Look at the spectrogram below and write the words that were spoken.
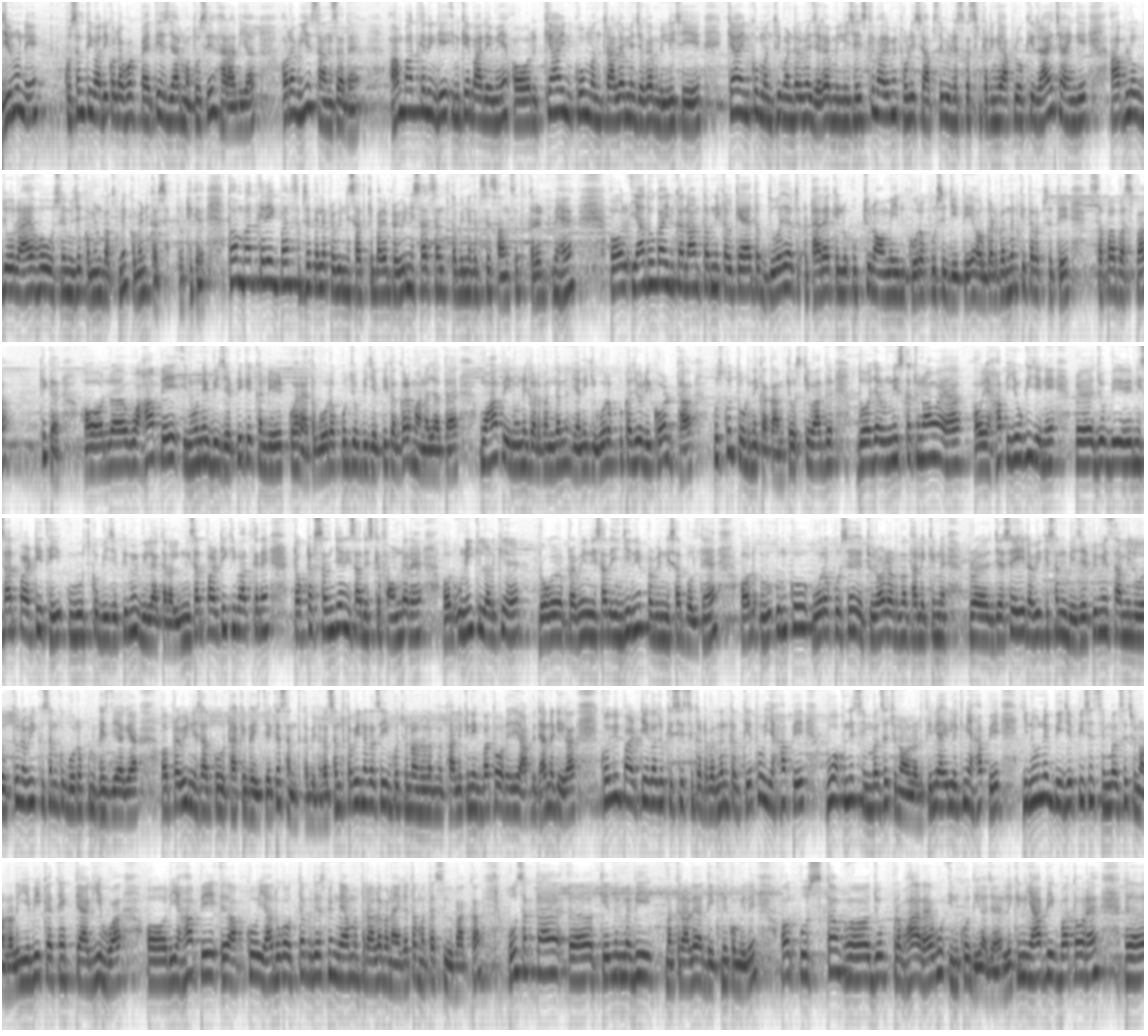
जिन्होंने कुशल तिवारी को लगभग पैंतीस हज़ार मतों से हरा दिया। और अब ये सांसद हैं। हम बात करेंगे इनके बारे में और क्या इनको मंत्रालय में जगह मिलनी चाहिए? क्या इनको मंत्रिमंडल में जगह मिलनी चाहिए? इसके बारे में थोड़ी सी आपसे भी डिस्कशन करेंगे। आप लोगों की राय चाहेंगे, आप लोग जो राय हो उसे मुझे कमेंट बॉक्स में कमेंट कर सकते हो, ठीक है? तो हम बात करें एक बार सबसे पहले प्रवीण निषाद के बारे में। प्रवीण निषाद संत कबीरनगर से सांसद करंट में है। और याद होगा इनका नाम तब निकल के आया तब 2018 के उपचुनाव में इन गोरखपुर से जीते और गठबंधन की तरफ़ से थे सपा, बसपा। ठीक है? और वहाँ पे इन्होंने बीजेपी के कैंडिडेट को हराया था। गोरखपुर जो बीजेपी का गढ़ माना जाता है, वहाँ पे इन्होंने गठबंधन, यानी कि गोरखपुर का जो रिकॉर्ड था, उसको तोड़ने का काम किया। उसके बाद 2019 का चुनाव आया और यहाँ पे योगी जी ने जो निषाद पार्टी थी उसको बीजेपी में विलय करा। लिया निषाद पार्टी की बात करें, डॉक्टर संजय निषाद इसके फाउंडर हैं और उन्हीं के लड़के हैं, लोग प्रवीण निषाद इंजीनियर प्रवीण निषाद बोलते हैं। और उनको गोरखपुर से चुनाव लड़ना था, लेकिन जैसे ही रवि किशन बीजेपी में शामिल हुए तो रवि किशन को गोरखपुर भेज दिया गया। और प्रवीण निषाद को उठा के भेज दिया गया संत कबीरनगर। संत कबीरनगर से इनको चुनाव लड़ना था, लेकिन एक बात और यहाँ पे ध्यान रखिएगा, कोई भी पार्टी अगर जो किसी से गठबंधन करती है तो यहाँ पे वो अपने सिंबल से चुनाव लड़ती है। लेकिन यहाँ पे इन्होंने बीजेपी से सिंबल से चुनाव लड़ा, ये भी कहते हैं त्यागी हुआ, और यहाँ पे आपको याद होगा, उत्तर प्रदेश में नया मंत्रालय बनाया गया था, मत्स्य विभाग का। हो सकता है केंद्र में भी मंत्रालय देखने को मिले, और उसका जो प्रभार है, वो इनको दिया जाए। लेकिन यहाँ भी एक बात और है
